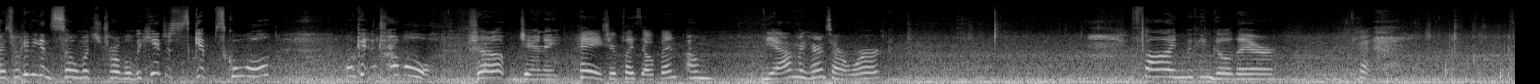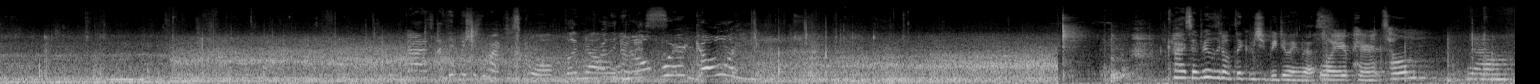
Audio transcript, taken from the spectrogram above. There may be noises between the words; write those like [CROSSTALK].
Guys, we're getting in so much trouble. We can't just skip school. We'll get in trouble. Shut up, Jenny. Hey, is your place open? Um, yeah, my parents are at work. Fine, we can go there. Okay. Guys, I think we should go back to school. Like, before they notice. we're going. Guys, I really don't think we should be doing this. Well, are your parents home? No.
